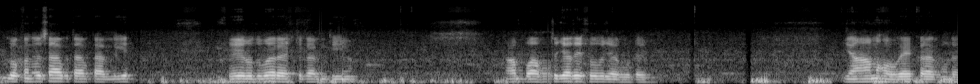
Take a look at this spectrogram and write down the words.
ਲੋਕਾਂ ਦਾ ਹਿਸਾਬ ਕਿਤਾਬ ਕਰ ਲਈਏ। ਫਿਰ ਉਦੋਂ ਬਾਅਦ ਰੈਸਟ ਕਰਨ ਦੀ ਆ। ਬਹੁਤ ਜ਼ਿਆਦਾ ਸੋਚ ਆ ਗੋਡੇ ਜਾਮ ਹੋ ਗਿਆ ਇੱਕ ਰਕਮ ਦਾ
